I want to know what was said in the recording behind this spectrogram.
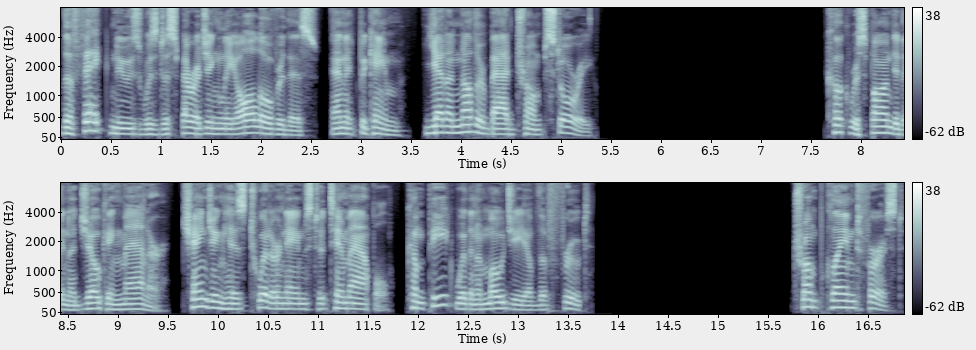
The fake news was disparagingly all over this, and it became yet another bad Trump story. Cook responded in a joking manner, changing his Twitter names to Tim Apple, compete with an emoji of the fruit. Trump claimed first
